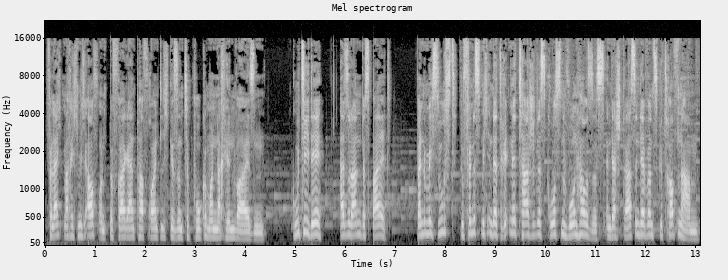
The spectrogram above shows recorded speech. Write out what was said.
Vielleicht mache ich mich auf und befrage ein paar freundlich gesinnte Pokémon nach Hinweisen. Gute Idee. Also dann, bis bald. Wenn du mich suchst, du findest mich in der dritten Etage des großen Wohnhauses, in der Straße, in der wir uns getroffen haben.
